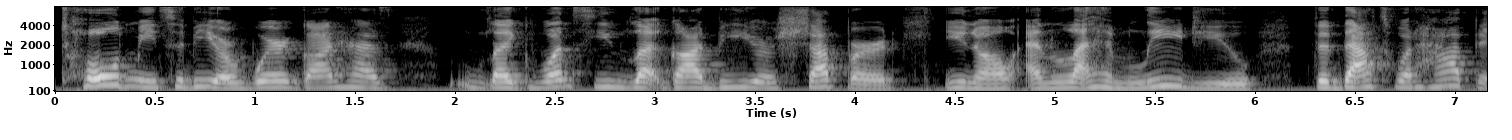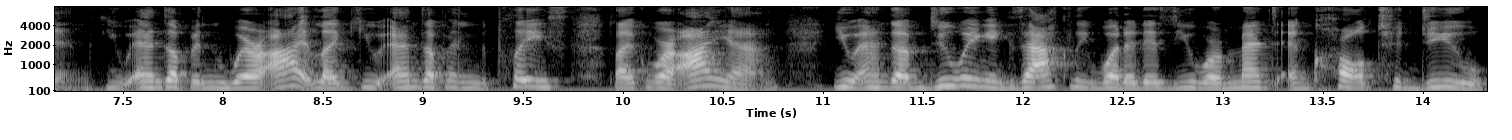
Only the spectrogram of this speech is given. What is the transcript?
told me to be or where God has like once you let God be your shepherd, you know, and let him lead you, that that's what happens. You end up in where I like you end up in the place like where I am. You end up doing exactly what it is you were meant and called to do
